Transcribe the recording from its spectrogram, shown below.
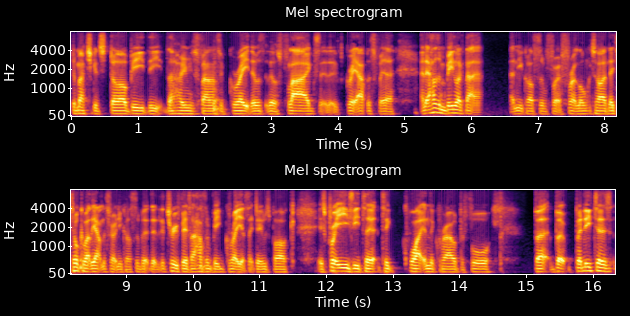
the match against Derby, the the home fans are great. There was there was flags, was great atmosphere, and it hasn't been like that at Newcastle for for a long time. They talk about the atmosphere at Newcastle, but the, the truth is it hasn't been great at St James Park. It's pretty easy to to quieten the crowd before. But but Benitez,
